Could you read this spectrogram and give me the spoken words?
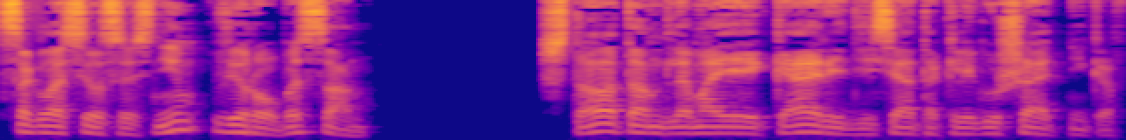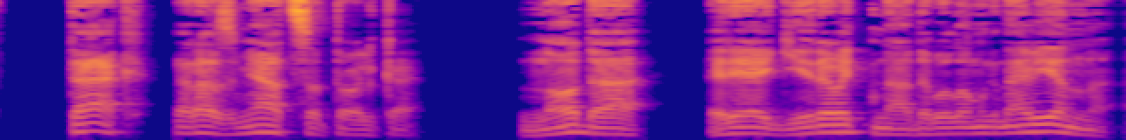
согласился с ним Веробе-сан. Что там для моей кари десяток лягушатников? Так, размяться только. Но да, реагировать надо было мгновенно.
